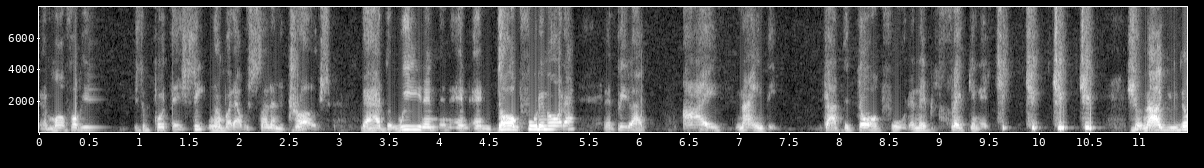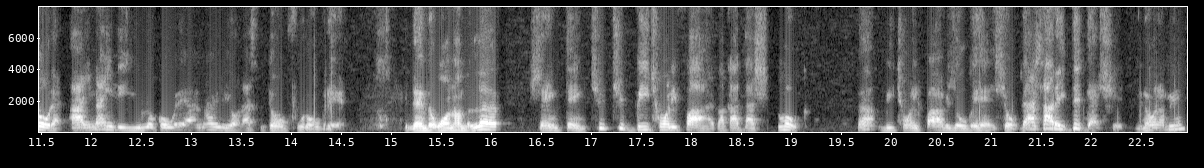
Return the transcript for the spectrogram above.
And motherfuckers used to put their seat number that was selling the drugs. They had the weed and, and, and, and dog food and all that, and be like, I 90 got the dog food, and they be flicking it, chick, chick, chick, chick. So now you know that I 90, you look over there, I 90, oh, that's the dog food over there. And then the one on the left, same thing, chick, chick, B25, I got that smoke. Huh? B25 is over here. So that's how they did that shit. You know what I mean?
